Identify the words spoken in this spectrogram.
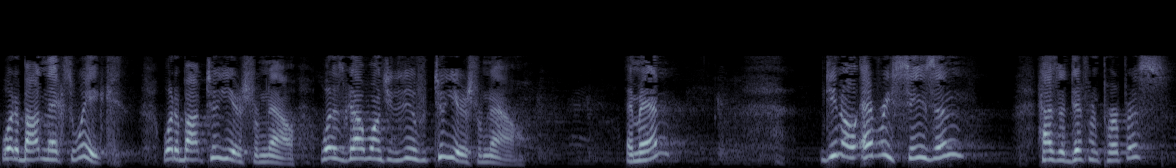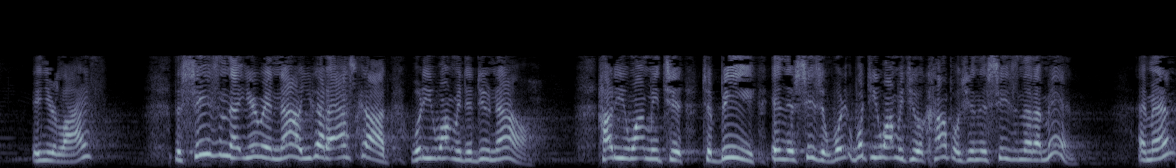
What about next week? What about two years from now? What does God want you to do for two years from now? Amen? Do you know every season has a different purpose in your life? The season that you're in now, you got to ask God, what do you want me to do now? How do you want me to, to be in this season? What, what do you want me to accomplish in this season that I'm in? Amen?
